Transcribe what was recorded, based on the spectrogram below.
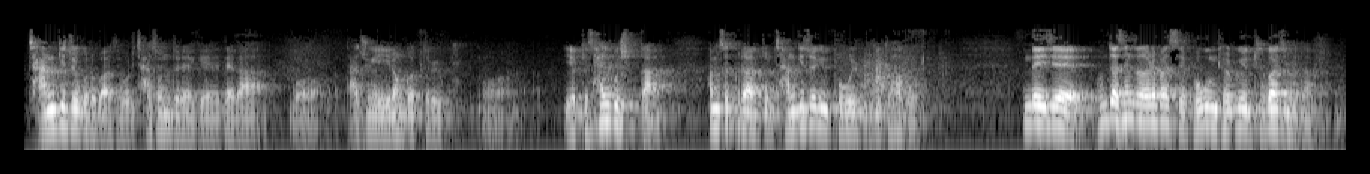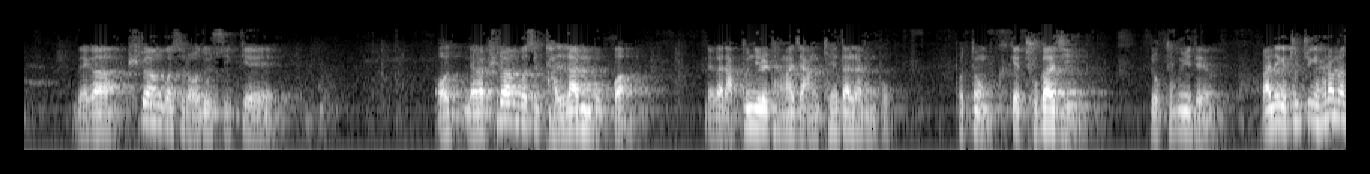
장기적으로 봐서 우리 자손들에게 내가 뭐 나중에 이런 것들을 뭐 이렇게 살고 싶다 하면서 그러한 좀 장기적인 복을 빌기도 하고 근데 이제 혼자 생각을 해봤어요. 복은 결국엔 두 가지입니다. 내가 필요한 것을 얻을 수 있게, 어, 내가 필요한 것을 달라는 복과 내가 나쁜 일을 당하지 않게 해달라는 복. 보통 크게 두 가지로 구분이 돼요. 만약에 둘 중에 하나만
